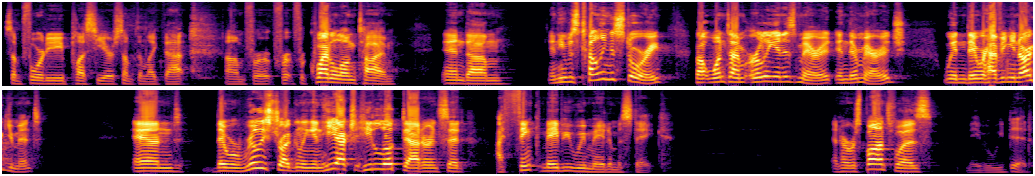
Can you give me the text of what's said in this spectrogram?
some 40 plus years, something like that, um, for, for, for quite a long time. And, um, and he was telling a story about one time early in, his marriage, in their marriage when they were having an argument and they were really struggling. And he actually he looked at her and said, I think maybe we made a mistake. And her response was, Maybe we did.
